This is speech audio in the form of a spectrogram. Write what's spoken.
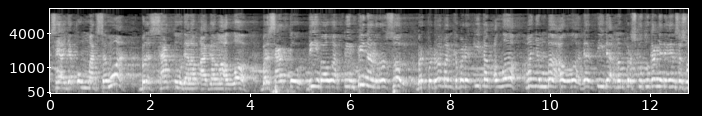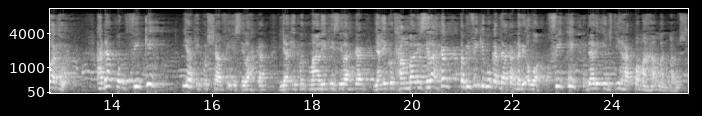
Saya ajak umat semua bersatu dalam agama Allah bersatu di bawah pimpinan Rasul berpedoman kepada kitab Allah menyembah Allah dan tidak mempersekutukannya dengan sesuatu. Adapun fikih yang ikut syafi'i silahkan yang ikut maliki silahkan yang ikut hambali silahkan tapi fikih bukan datang dari Allah. Fikih dari ijtihad pemahaman manusia.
